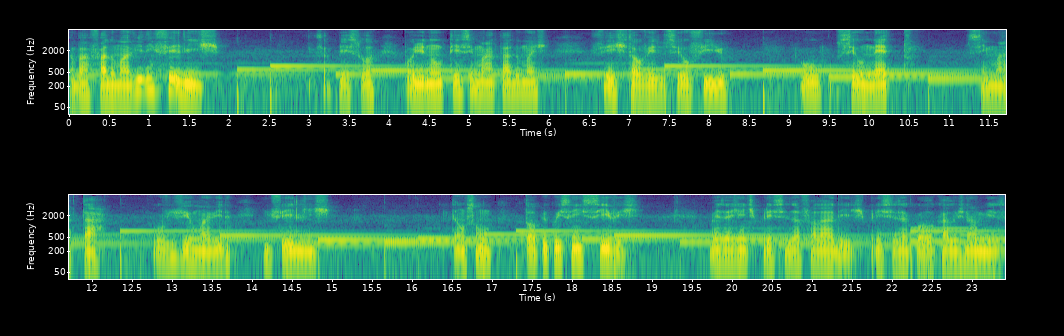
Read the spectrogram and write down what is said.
abafada, uma vida infeliz. Essa pessoa pode não ter se matado, mas fez talvez o seu filho ou o seu neto se matar ou viver uma vida infeliz. Então são tópicos sensíveis, mas a gente precisa falar deles, precisa colocá-los na mesa.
